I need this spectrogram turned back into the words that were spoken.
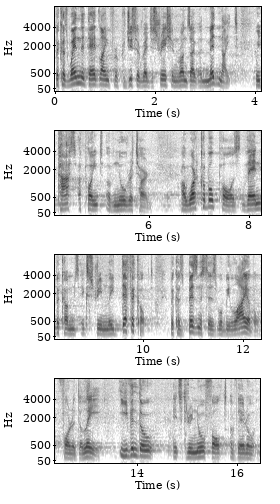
Because when the deadline for producer registration runs out at midnight, we pass a point of no return. A workable pause then becomes extremely difficult because businesses will be liable for a delay, even though it's through no fault of their own.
